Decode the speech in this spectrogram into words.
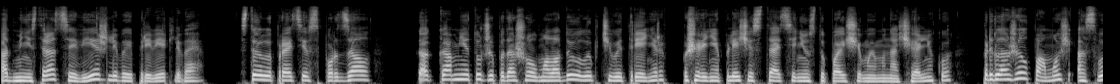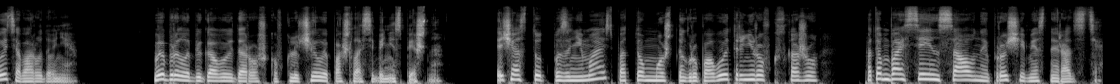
Администрация вежливая и приветливая. Стоило пройти в спортзал, как ко мне тут же подошел молодой улыбчивый тренер, по ширине плечи стати, не уступающий моему начальнику, предложил помочь освоить оборудование. Выбрала беговую дорожку, включила и пошла себе неспешно. Сейчас тут позанимаюсь, потом, может, на групповую тренировку скажу, потом бассейн, сауна и прочие местные радости.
